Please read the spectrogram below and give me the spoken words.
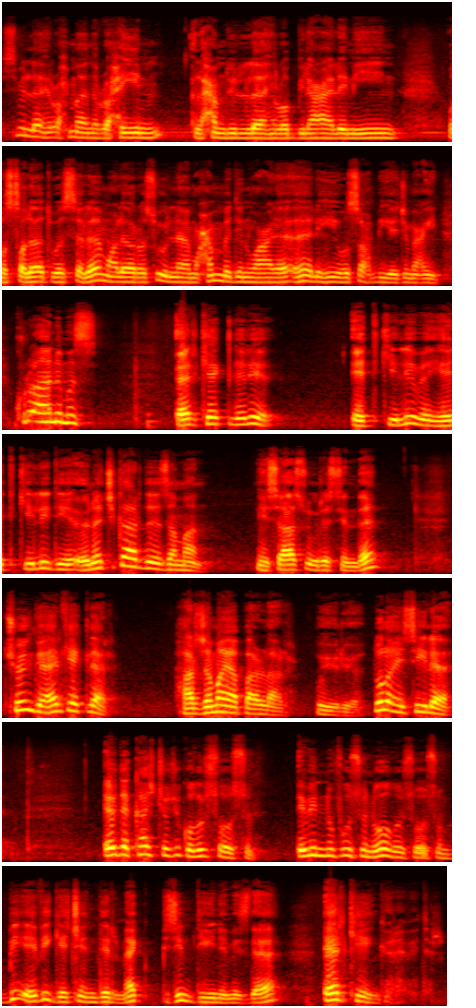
Bismillahirrahmanirrahim. Elhamdülillahi Rabbil alemin. Ve salatu ve selamu ala Resulina Muhammedin ve ala alihi ve sahbihi ecma'in. Kur'an'ımız erkekleri etkili ve yetkili diye öne çıkardığı zaman Nisa suresinde çünkü erkekler harcama yaparlar buyuruyor. Dolayısıyla evde kaç çocuk olursa olsun, evin nüfusu ne olursa olsun bir evi geçindirmek bizim dinimizde erkeğin görevidir.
